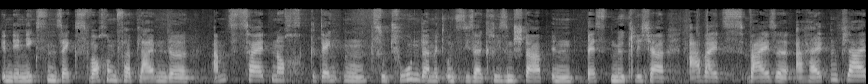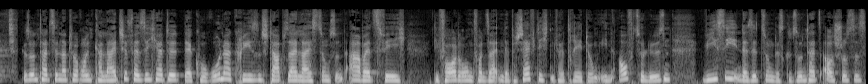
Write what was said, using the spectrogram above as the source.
in den nächsten sechs Wochen verbleibende Amtszeit noch gedenken zu tun, damit uns dieser Krisenstab in bestmöglicher Arbeitsweise erhalten bleibt. Gesundheitssenatorin Kaleitsche versicherte, der Corona-Krisenstab sei leistungs- und arbeitsfähig. Die Forderung von Seiten der Beschäftigtenvertretung, ihn aufzulösen, wies sie in der Sitzung des Gesundheitsausschusses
